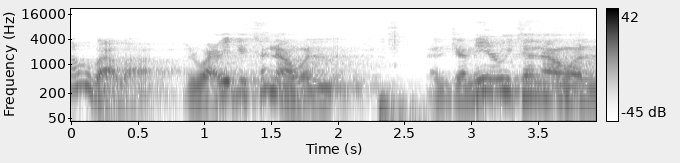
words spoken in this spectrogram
أو بعضها الوعيد يتناول الجميع يتناول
